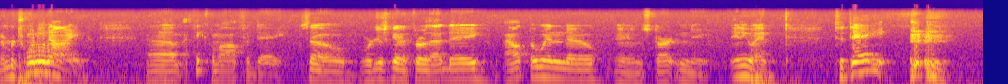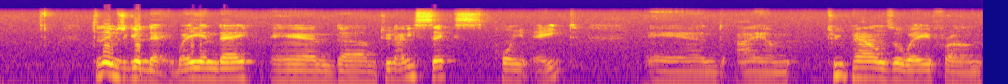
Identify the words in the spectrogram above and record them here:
number 29. Um, I think I'm off a day, so we're just gonna throw that day out the window and start new. Anyway, today today was a good day, weigh-in day, and um, 296.8, and I am two pounds away from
